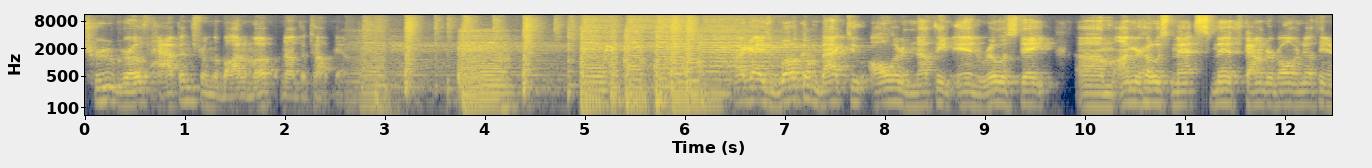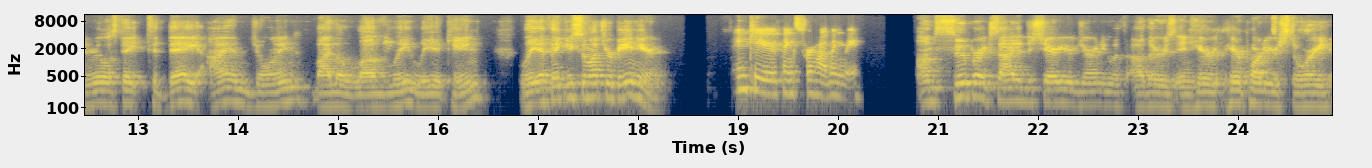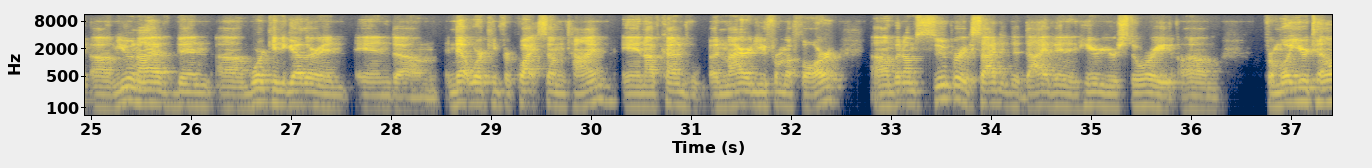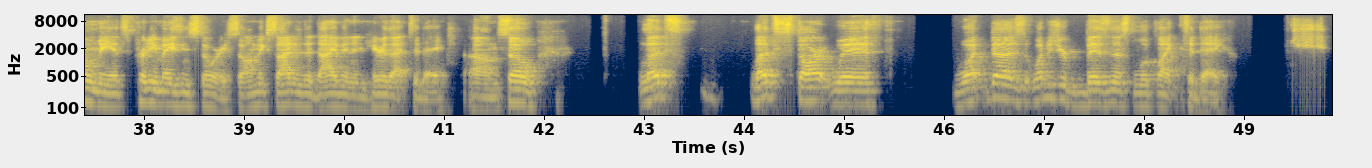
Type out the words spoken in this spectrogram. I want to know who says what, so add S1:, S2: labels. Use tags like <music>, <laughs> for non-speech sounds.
S1: true growth happens from the bottom up, not the top down. Hi, guys. Welcome back to All or Nothing in Real Estate. Um, I'm your host, Matt Smith, founder of All or Nothing in Real Estate. Today, I am joined by the lovely Leah King. Leah, thank you so much for being here.
S2: Thank you. Thanks for having me.
S1: I'm super excited to share your journey with others and hear hear part of your story. Um, you and I have been um, working together and and um, networking for quite some time, and I've kind of admired you from afar. Um, but I'm super excited to dive in and hear your story. Um, from what you're telling me, it's a pretty amazing story. So I'm excited to dive in and hear that today. Um, so let's let's start with what does what does your business look like today?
